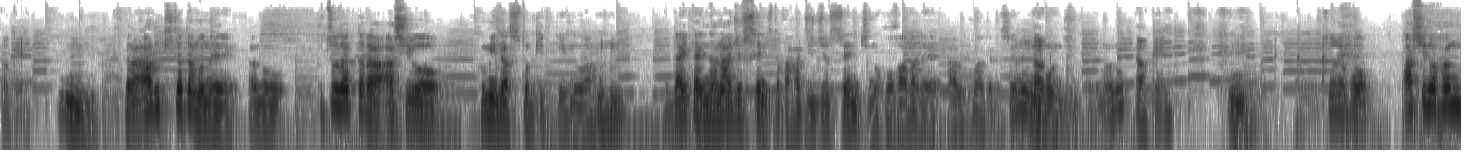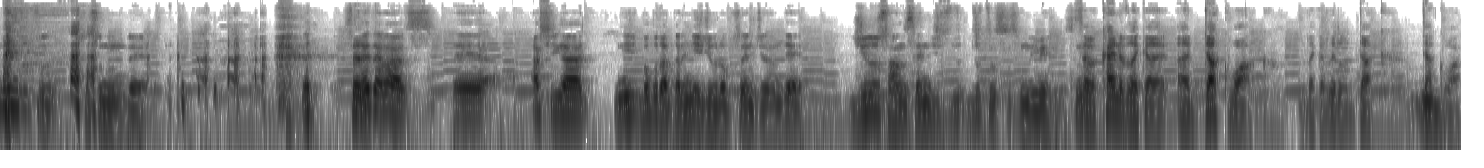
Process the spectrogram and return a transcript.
Okay. うん。だから歩き方もね、あの、普通だったら足を踏み出す時っていうのは、だいたい70センチとか80センチの歩幅で歩くわけですよね、日本人っていうのはね。Okay. うん。それでこう、足の半分ずつ進むんで、だいたいまあ、すえー足がに僕だったら26センチなんで、13センチずつ進むイメージですね。so kind of like a, a duck walk, like a little duck duck walk.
